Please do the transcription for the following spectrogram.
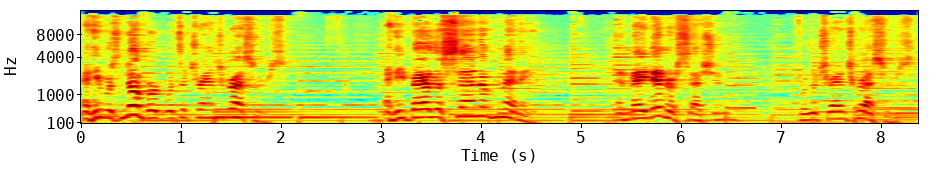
and he was numbered with the transgressors. And he bare the sin of many, and made intercession for the transgressors.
